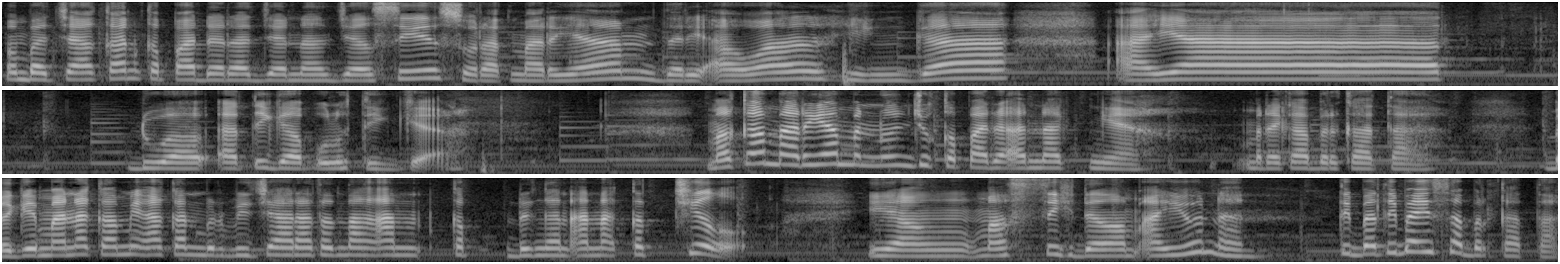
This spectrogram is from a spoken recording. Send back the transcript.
membacakan kepada Raja Najasyi surat Maryam dari awal hingga ayat 2, eh, 33. Maka Maryam menunjuk kepada anaknya. Mereka berkata, "Bagaimana kami akan berbicara tentang an ke dengan anak kecil yang masih dalam ayunan?" Tiba-tiba Isa berkata,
